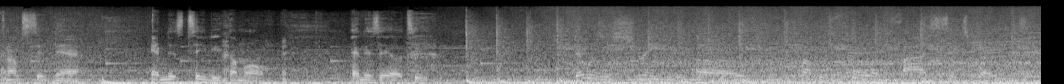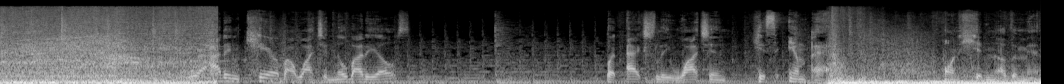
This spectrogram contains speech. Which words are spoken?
And I'm sitting there, and this TV come on, and this LT. There was a string I didn't care about watching nobody else, but actually watching his impact on hitting other men.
